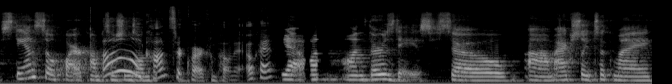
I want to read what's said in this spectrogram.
standstill choir competitions. Oh, on concert choir component. Okay. Yeah, on, on Thursdays. So um, I actually took my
